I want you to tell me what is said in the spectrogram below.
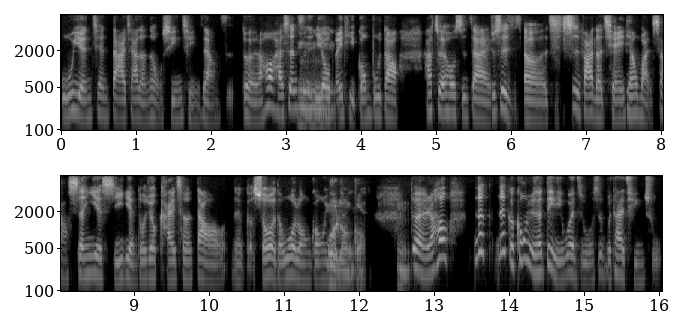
无颜见大家的那种心情这样子，对，然后还甚至也有媒体公布到他最后是在就是呃事发的前一天晚上深夜十一点多就开车到那个首尔的卧龙公园，卧龙公园，嗯，对，然后那那个公园的地理位置我是不太清楚，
